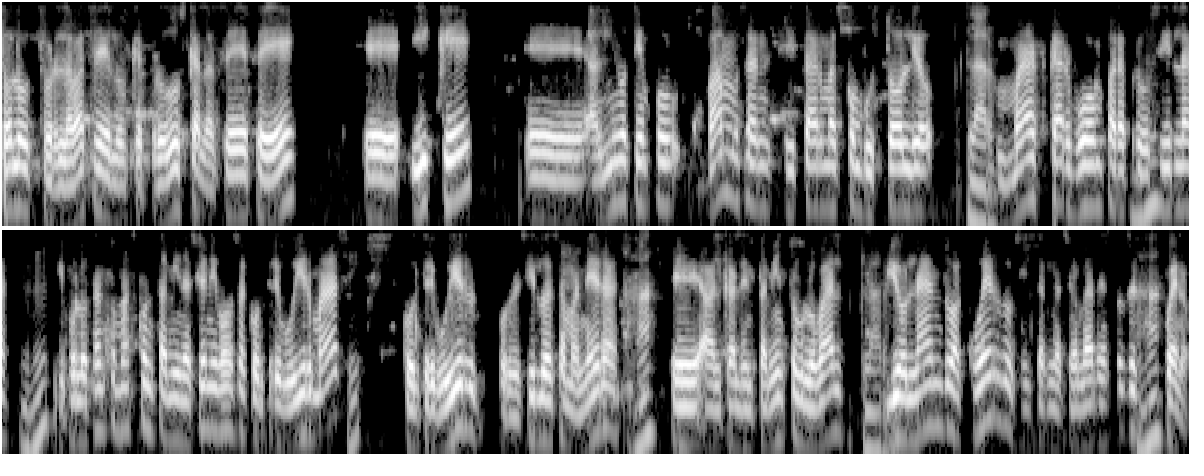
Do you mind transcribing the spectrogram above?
solo sobre la base de lo que produzca la CFE eh, y que eh, al mismo tiempo vamos a necesitar más combustóleo más carbón para producirla y por lo tanto más contaminación y vamos a contribuir más, contribuir, por decirlo de esa manera, eh, al calentamiento global, violando acuerdos internacionales. Entonces, bueno,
